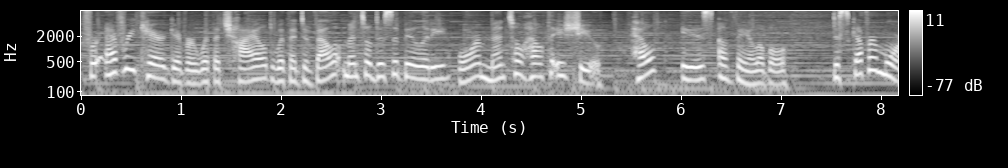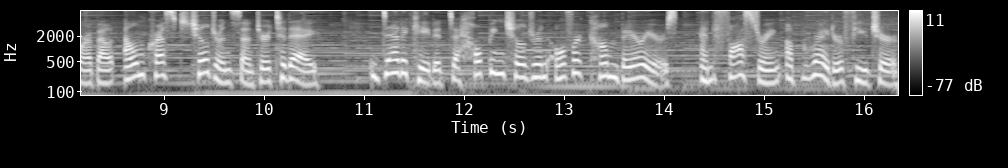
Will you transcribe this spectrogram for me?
For every caregiver with a child with a developmental disability or mental health issue, help is available. Discover more about Elmcrest Children's Center today. Dedicated to helping children overcome barriers and fostering a brighter future.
